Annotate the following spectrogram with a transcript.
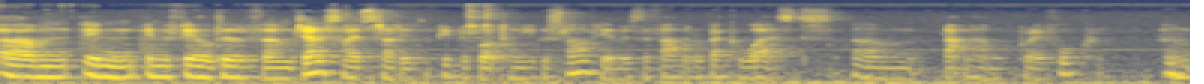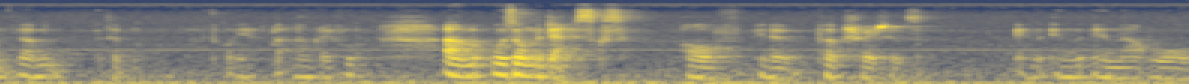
um, in, in the field of um, genocide studies, the people who've worked on Yugoslavia, is the fact that Rebecca West's um, Black Lamb Grey Falcon, um, mm. um, yeah, Grey Falcon, um, was on the desks of you know perpetrators in, in, in that war.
